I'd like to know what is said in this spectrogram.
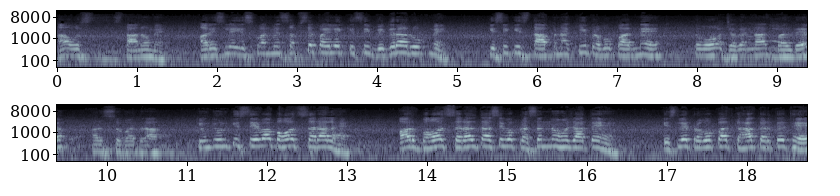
हाँ उस स्थानों में। और इसलिए इस्कॉन में सबसे पहले किसी विग्रह रूप में किसी की स्थापना की प्रभुपाद ने तो वो जगन्नाथ, बलदेव और सुभद्रा। क्योंकि उनकी सेवा बहुत सरल है और बहुत सरलता से वो प्रसन्न हो जाते हैं। इसलिए प्रभुपाद कहा करते थे,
